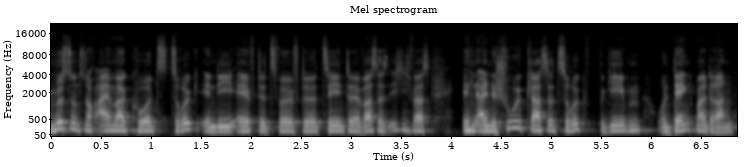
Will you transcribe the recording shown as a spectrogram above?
Wir müssen uns noch einmal kurz zurück in die 11., 12., 10., was weiß ich nicht was, in eine Schulklasse zurückbegeben und denk mal dran,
